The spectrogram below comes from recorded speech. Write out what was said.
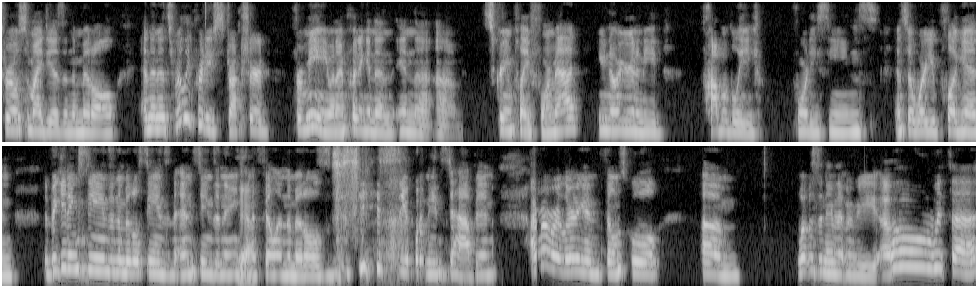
throw some ideas in the middle, and then it's really pretty structured for me when I'm putting it in in the um, screenplay format. You know you're going to need probably 40 scenes, and so where you plug in the beginning scenes and the middle scenes and the end scenes, and then you Yeah. kind of fill in the middles to see see what needs to happen. I remember learning in film school. Um, what was the name of that movie? Oh, with uh,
